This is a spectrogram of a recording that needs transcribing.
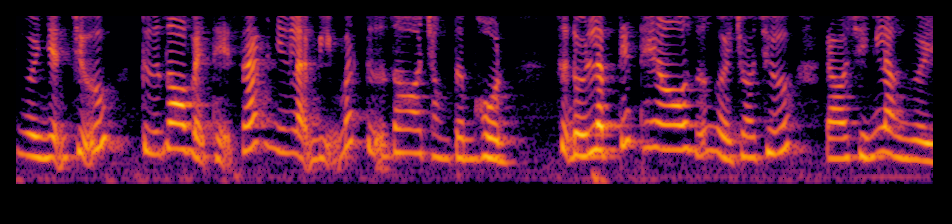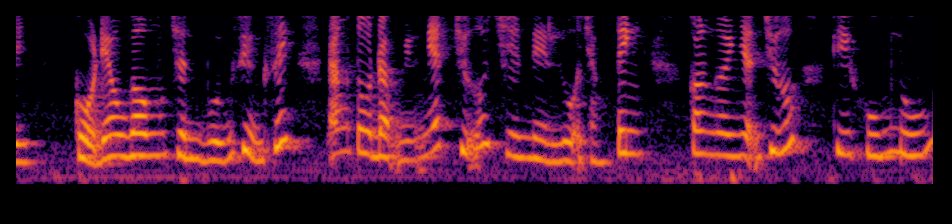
Người nhận chữ tự do về thể xác nhưng lại bị mất tự do trong tâm hồn. Sự đối lập tiếp theo giữa người cho chữ đó chính là người cổ đeo gông, chân vướng xiềng xích đang tô đậm những nét chữ trên nền lụa trắng tinh. Còn người nhận chữ thì khúm núm,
